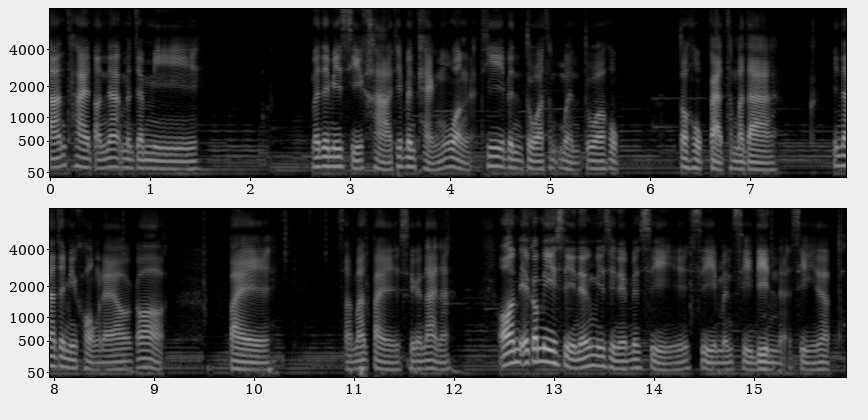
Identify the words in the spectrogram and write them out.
ร้านไทยตอนนี้มันจะมี มันจะมีสีขาวที่เป็นแผงม่วงอะที่เป็นตัวเหมือนตัว6ตัว68 ธรรมดา ที่น่าจะมีของแล้วก็ไปสามารถไปซื้อกันได้นะอ๋อมีก็มีสีนึงมีสีนึงเป็นสีสีเหมือนสีดินอะสีแบบท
